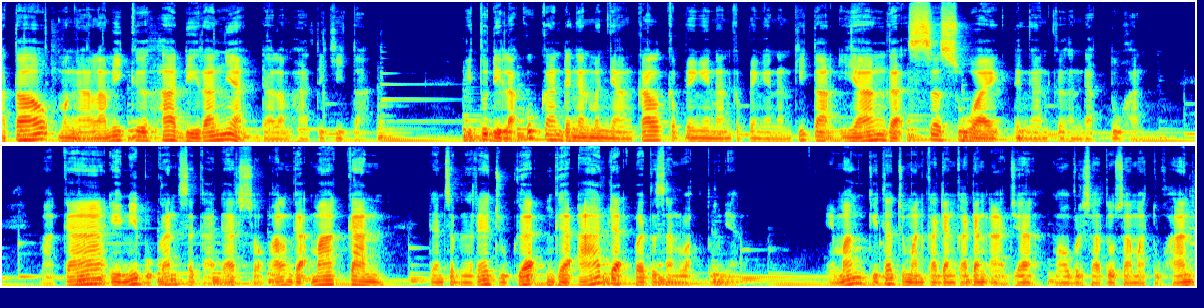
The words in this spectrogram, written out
atau mengalami kehadirannya dalam hati kita. Itu dilakukan dengan menyangkal kepengenan-kepengenan kita yang gak sesuai dengan kehendak Tuhan. Maka ini bukan sekadar soal gak makan, dan sebenarnya juga nggak ada batasan waktunya. Emang kita cuman kadang-kadang aja mau bersatu sama Tuhan,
